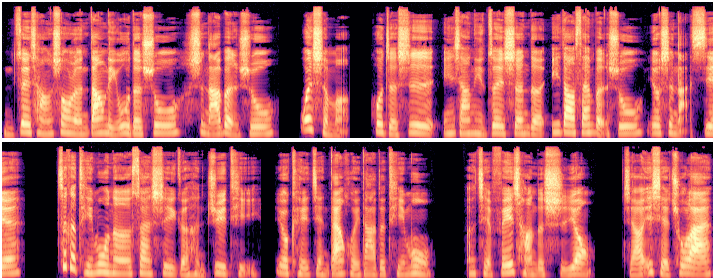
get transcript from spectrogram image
你最常送人当礼物的书是哪本书？为什么？或者是影响你最深的一到三本书又是哪些？这个题目呢，算是一个很具体又可以简单回答的题目，而且非常的实用。只要一写出来，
